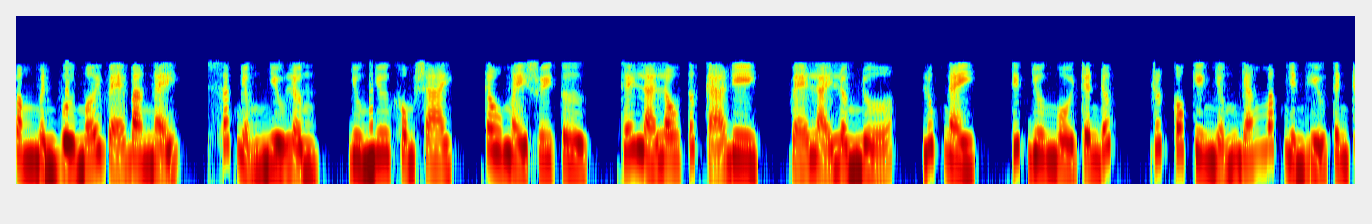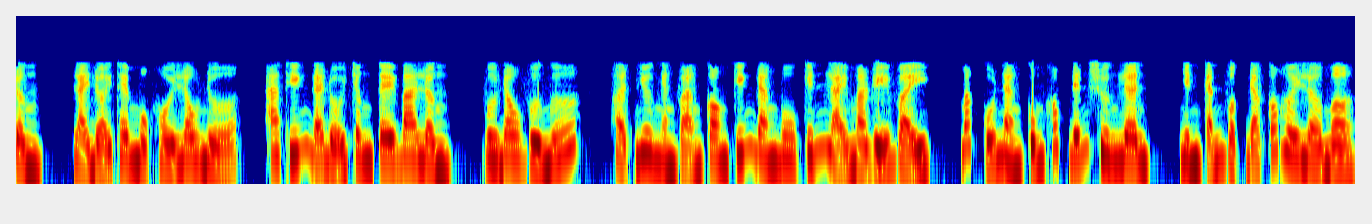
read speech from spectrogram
văn mình vừa mới vẽ ban nãy, xác nhận nhiều lần, dường như không sai, câu mày suy tư, thế là lâu tất cả đi, vẽ lại lần nữa, lúc này, Tiết Dương ngồi trên đất, rất có kiên nhẫn dán mắt nhìn hiểu tinh trần, lại đợi thêm một hồi lâu nữa, A Thiến đã đổi chân tê ba lần, vừa đau vừa ngứa, hệt như ngàn vạn con kiến đang bu kín lại mà rỉ vậy, mắt của nàng cũng khóc đến sương lên, nhìn cảnh vật đã có hơi lờ mờ,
